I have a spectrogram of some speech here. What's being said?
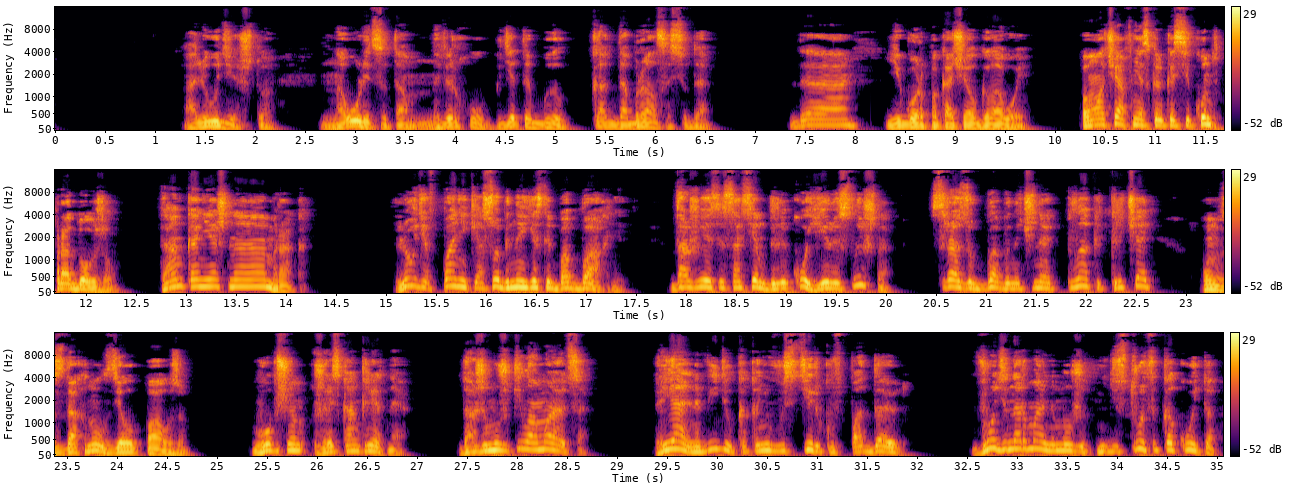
А люди, что на улице там, наверху, где ты был, как добрался сюда? Да, Егор покачал головой. Помолчав несколько секунд, продолжил. Там, конечно, мрак. Люди в панике, особенно если бабахнет. Даже если совсем далеко, еле слышно, сразу бабы начинают плакать, кричать. Он вздохнул, сделал паузу. В общем, жесть конкретная. Даже мужики ломаются. Реально видел, как они в истерику впадают. Вроде нормальный мужик, не дистрофик какой-то,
